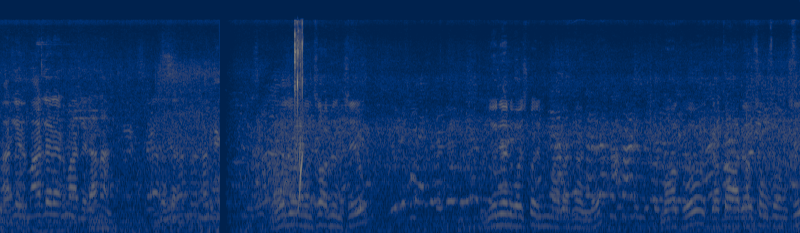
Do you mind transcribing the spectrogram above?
మాట్లాడు మాట్లాడాను మాట్లాడు అన్న. రోజు మున్సిపల్ నుంచి యూనియన్ వచ్చుకొని మాట్లాడుతున్నాండి మాకు గత ఆరేళ్ళ సంవత్సరం నుంచి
